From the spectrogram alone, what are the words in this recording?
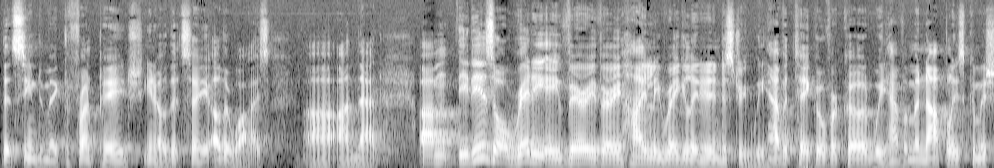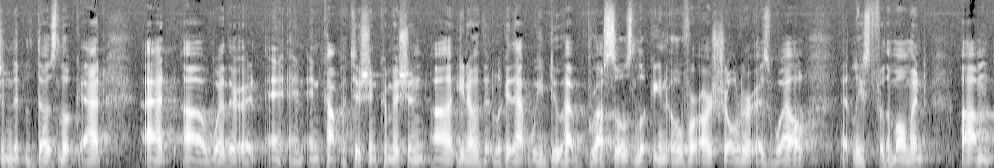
that seem to make the front page, you know, that say otherwise uh, on that. Um, it is already a very, very highly regulated industry. We have a takeover code. We have a monopolies commission that does look at at uh, whether and, and, competition commission, uh, you know, that look at that. We do have Brussels looking over our shoulder as well, at least for the moment. Um,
